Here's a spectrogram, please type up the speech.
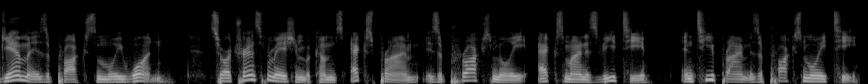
gamma is approximately 1. So our transformation becomes x prime is approximately x minus vt, and t prime is approximately t.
